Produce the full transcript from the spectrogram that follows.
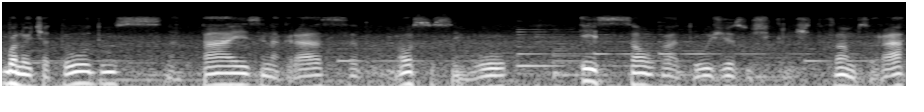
Boa noite a todos, na paz e na graça do nosso Senhor e Salvador Jesus Cristo. Vamos orar,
